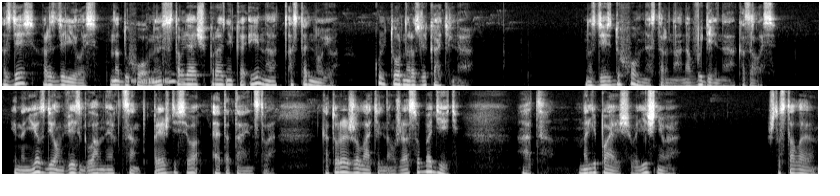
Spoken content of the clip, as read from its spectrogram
Здесь разделилось на духовную составляющую праздника и на остальную, культурно-развлекательную. Но здесь духовная сторона, она выделена оказалась. И на нее сделан весь главный акцент. Прежде всего, это таинство, которое желательно уже освободить от налипающего лишнего, что стало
